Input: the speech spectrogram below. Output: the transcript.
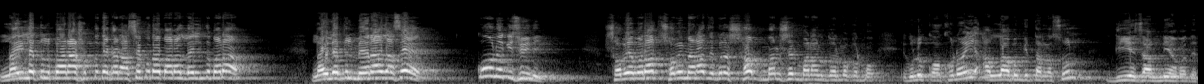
লাইলাতুল বারা শব্দ দেখান, আছে কোথায় বারা? লাইলাতুল বারা? লাইলাতুল মেরাজ আছে? কোনো কিছুই নেই। সবে বরাত সবে মেরাজ, এগুলো সব মানুষের বানানো ধর্মকর্ম। এগুলো কখনোই আল্লাহ এবং তার রাসূল দিয়ে যাননি আমাদের।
